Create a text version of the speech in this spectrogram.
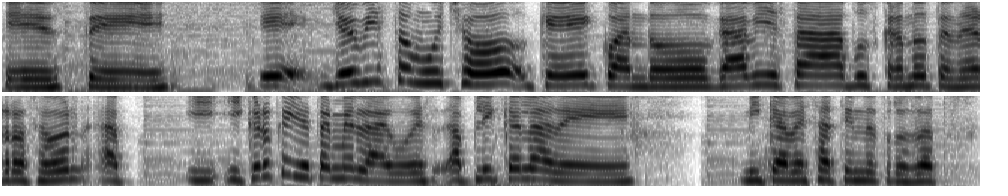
Este, eh, yo he visto mucho que cuando Gaby está buscando tener razón, y, y creo que yo también la hago, es aplica la de mi cabeza tiene otros datos.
